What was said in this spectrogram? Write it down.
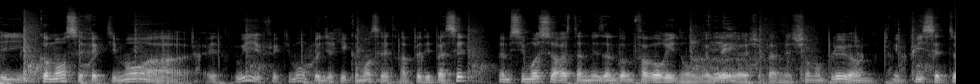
Et il commence effectivement à être, oui, effectivement, on peut dire qu'il commence à être un peu dépassé, même si moi, ça reste un de mes albums favoris, donc vous voyez, euh, je suis pas méchant non plus. Hein. Et puis, cette,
